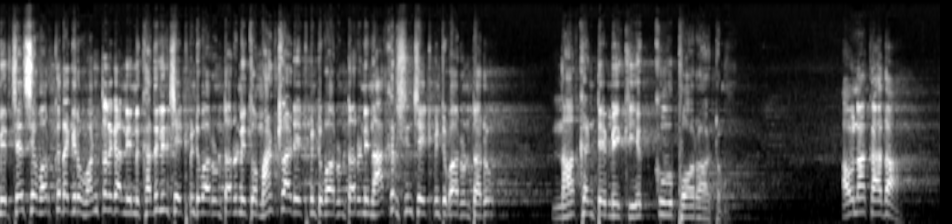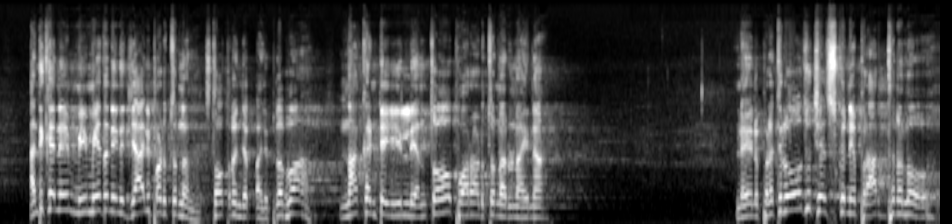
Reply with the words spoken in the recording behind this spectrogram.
మీరు చేసే వర్క్ దగ్గర ఒంటరిగా నిన్ను కదిలించేటువంటి వారు ఉంటారు. నీతో మాట్లాడేటువంటి వారు ఉంటారు. నిన్ను ఆకర్షించేటువంటి వారు ఉంటారు. నాకంటే మీకు ఎక్కువ పోరాటం. అవునా కాదా? అందుకనే మీ మీద నేను జాలి పడుతున్నాను. స్తోత్రం చెప్పాలి. ప్రభువా నాకంటే వీళ్ళు ఎంతో పోరాడుతున్నారు నాయన. నేను ప్రతిరోజు చేసుకునే ప్రార్థనలో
